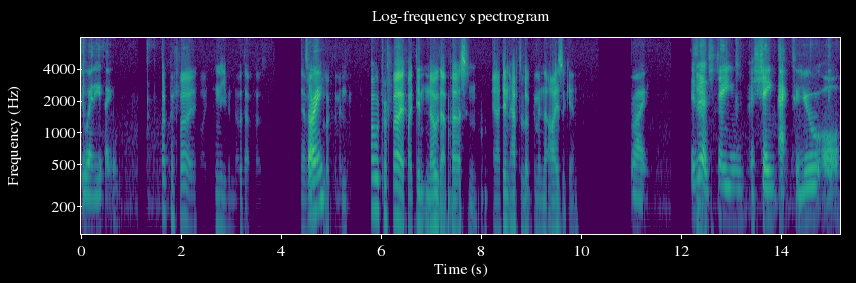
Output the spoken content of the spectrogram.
do anything. I'd prefer if I didn't even know that person. Never Sorry? Look them in. I would prefer if I didn't know that person and I didn't have to look them in the eyes again. Right? Is Yeah. it a shame a shame act to you, or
